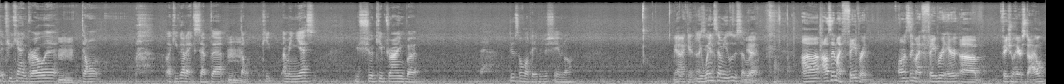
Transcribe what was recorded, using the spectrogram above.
if you can't grow it, Mhm. don't like you gotta accept that. Mhm. Don't keep. I mean, yes, you should keep trying, but do solo paper. Just shave it off. Yeah, I get. I you see win that. some, you lose some, Yeah. right? Uh, I'll say my favorite. Honestly, my favorite hair uh, facial hairstyle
